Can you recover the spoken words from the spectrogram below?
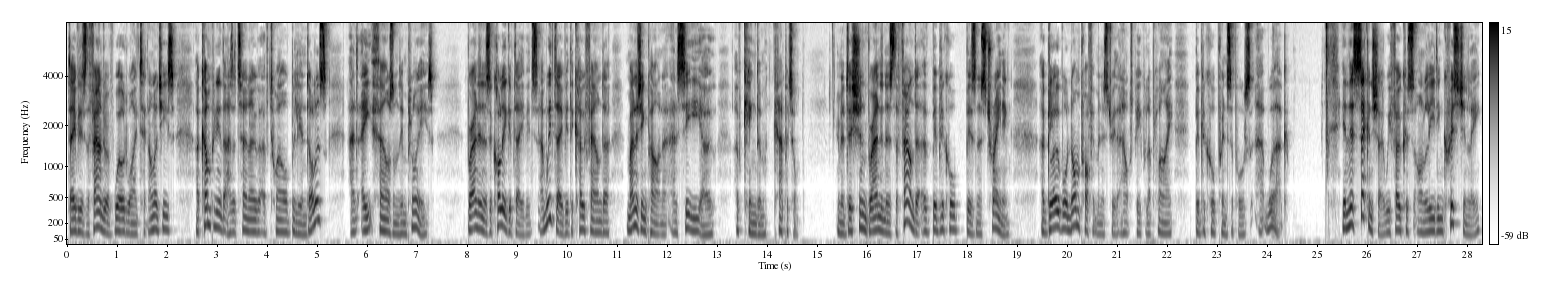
David is the founder of Worldwide Technologies, a company that has a turnover of $12 billion and 8,000 employees. Brandon is a colleague of David's, and with David, the co founder, managing partner, and CEO of Kingdom Capital. In addition, Brandon is the founder of Biblical Business Training, a global non profit ministry that helps people apply biblical principles at work. In this second show, we focus on leading Christianly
